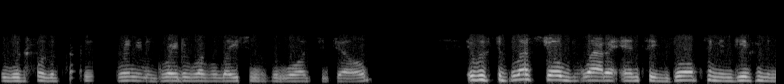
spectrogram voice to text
It was for the purpose of bringing a greater revelation of the Lord to Job. It was to bless Job's ladder and to exalt him and give him an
